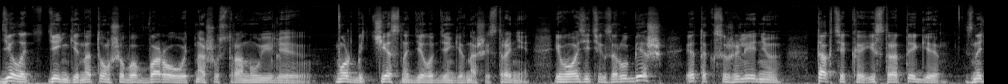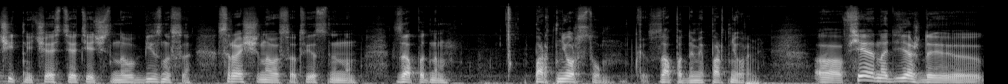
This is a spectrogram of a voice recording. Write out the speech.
Делать деньги на том, чтобы обворовывать нашу страну или может быть, честно делать деньги в нашей стране и вывозить их за рубеж, это, к сожалению, тактика и стратегия значительной части отечественного бизнеса, сращенного, соответственным западным партнерством, западными партнерами. Э, все надежды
